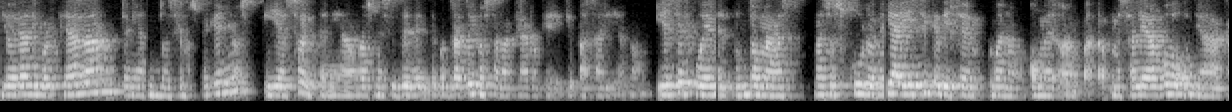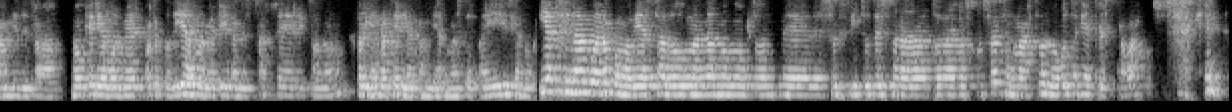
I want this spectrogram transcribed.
Yo era divorciada, tenía dos hijos pequeños y eso, y tenía unos meses de, de, contrato y no estaba claro qué, qué, pasaría. ¿no? Y ese fue el punto más, más oscuro. Y ahí sí que dije, bueno, o me, me, sale algo o ya cambio de trabajo. No quería volver porque podía volver a ir al extranjero y todo, ¿no? pero ya no quería cambiar más de país. Ya no. Y al final, bueno, como había estado mandando un montón de, de solicitudes para todas las cosas, en marzo luego tenía tres trabajos. O sea que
